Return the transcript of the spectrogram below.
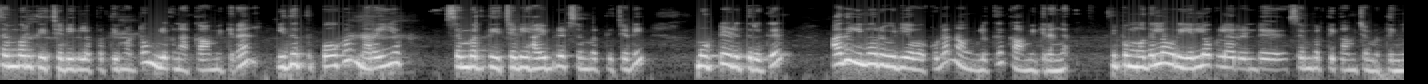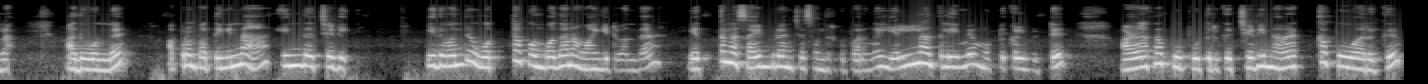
செம்பருத்தி செடிகளை பற்றி மட்டும் உங்களுக்கு நான் காமிக்கிறேன். இது போக நிறைய செம்பருத்தி செடி ஹைப்ரிட் செம்பருத்தி செடி முட்டை எடுத்திருக்கு. அது இன்னொரு வீடியோவை கூட நான் உங்களுக்கு காமிக்கிறேங்க. இப்போ முதல்ல ஒரு எல்லோ கலர் ரெண்டு செம்பருத்தி காமிச்சேன் பார்த்தீங்களா அது ஒன்று அப்புறம் பார்த்தீங்கன்னா இந்த செடி. இது வந்து ஒத்த கொம்பை தான் நான் வாங்கிட்டு வந்தேன். எத்தனை சைட் பிரான்ச்சஸ் வந்திருக்கு பாருங்கள் எல்லாத்துலேயுமே முட்டுக்கள் விட்டு அழகாக பூ பூத்துருக்கு. செடி நிறைக்க பூவாக இருக்குது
